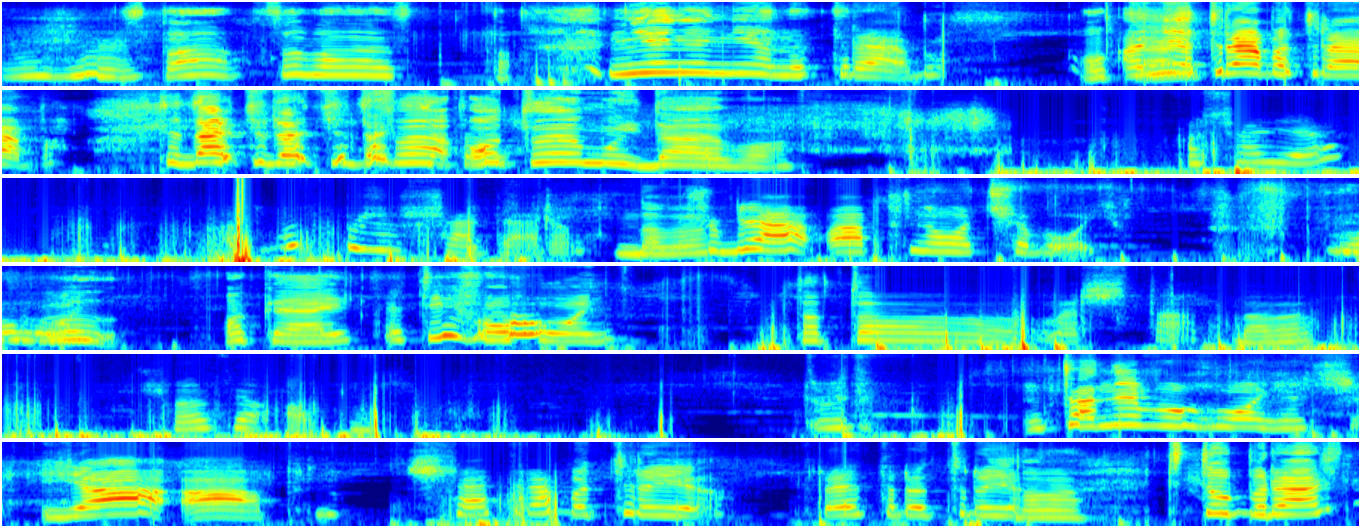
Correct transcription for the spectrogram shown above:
Угу. Ста, забере. ста. Ні, ні, ні, не треба. А Окей. ні, треба, треба. Ти дай, ти дай, ти дай. Дай. отримуй дерево. А ще є? А будеш пожив ще дерево? Добре. Щоб я апнула чебой. Вогонь. Окей. А ти вогонь. Тобто. Верстат. Добре. Щас я апну. Та не вогонь, я апну. Ще треба три. Три, три, три. Добре. Ти то обережно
